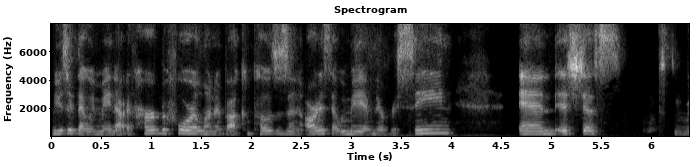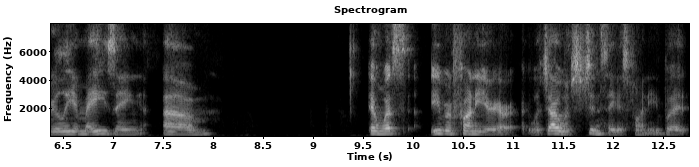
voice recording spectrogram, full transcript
music that we may not have heard before, learn about composers and artists that we may have never seen, and it's just really amazing. Um, and what's even funnier, which I shouldn't say is funny, but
